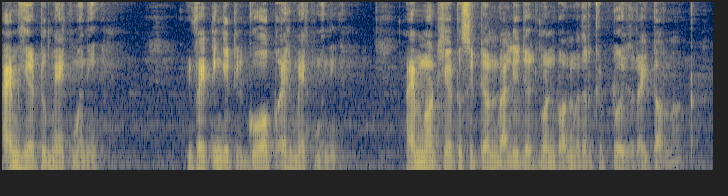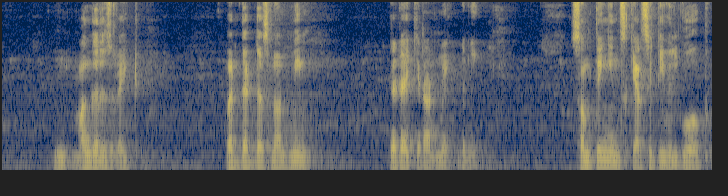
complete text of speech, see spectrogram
ஐ எம் ஹியர் டு மேக் மணி இஃப் ஐ திங்க் இட் இல் கோ அப் ஐ மேக் மணி ஐ எம் நாட் ஹியர் டு சிட் ஆன் வேல்யூ ஜட்மெண்ட் ஆன் வெதர் கிரிப்டோ இஸ் ரைட் ஆர் நாட் மங்கர் இஸ் ரைட் பட் தட் டஸ் நாட் மீன் that I cannot make money. Something in scarcity will go up.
